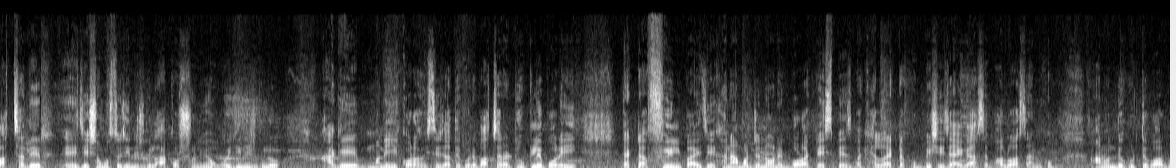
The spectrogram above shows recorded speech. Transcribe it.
বাচ্চাদের যে সমস্ত জিনিসগুলো আকর্ষণীয়, ওই জিনিসগুলো আগে মানে ইয়ে করা হয়েছে যাতে করে বাচ্চারা ঢুকলে পরেই একটা ফিল পায় যে এখানে আমার জন্য অনেক বড় একটা স্পেস বা খেলার একটা খুব বেশি জায়গা আছে, ভালো আছে, আমি খুব আনন্দে ঘুরতে পারব,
